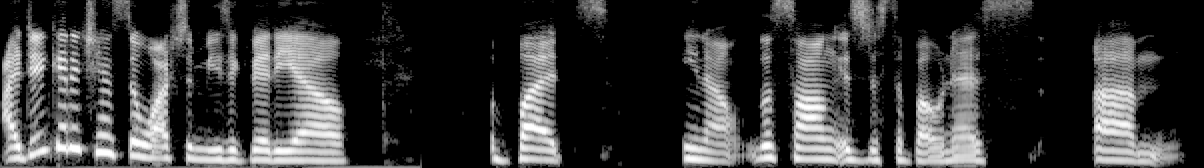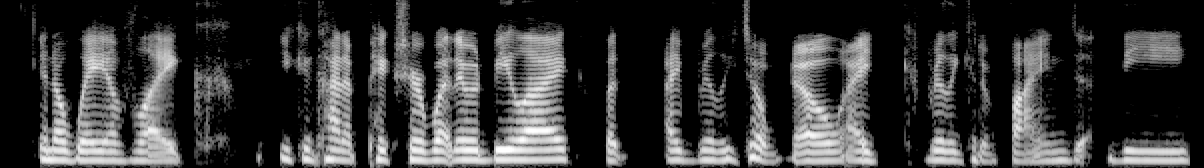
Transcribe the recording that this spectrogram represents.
I didn't get a chance to watch the music video, but you know, the song is just a bonus um in a way of like you can kind of picture what it would be like, but I really don't know. I really couldn't find the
